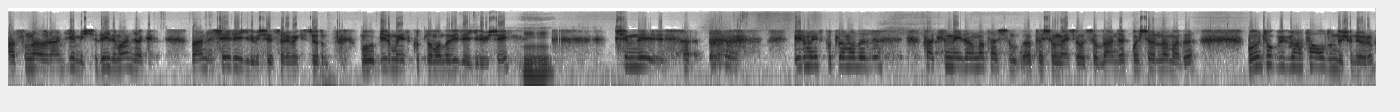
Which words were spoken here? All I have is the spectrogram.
aslında öğrenciyim işçi değilim ancak ben şeyle ilgili bir şey söylemek istiyordum. Bu 1 Mayıs kutlamaları ile ilgili bir şey. Hı hı. Şimdi 1 Mayıs kutlamaları Taksim Meydanı'na taşıl- taşılmaya çalışıldı ancak başarılamadı. Bunun çok büyük bir hata olduğunu düşünüyorum.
